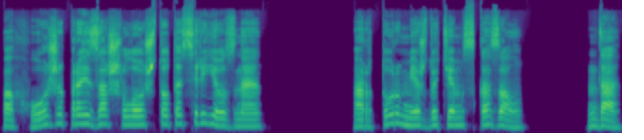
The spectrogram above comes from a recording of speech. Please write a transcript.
Похоже, произошло что-то серьезное. Артур между тем сказал. «Да,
